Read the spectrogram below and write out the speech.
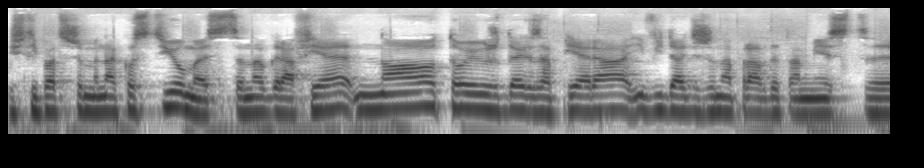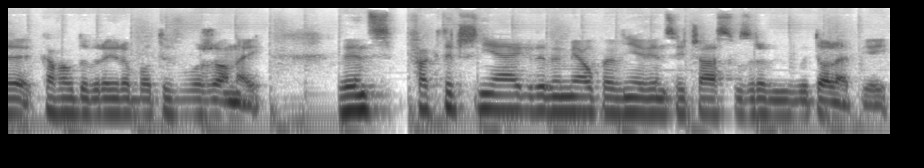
jeśli patrzymy na kostiumy, scenografię, no to już dech zapiera i widać, że naprawdę tam jest y, kawał dobrej roboty włożonej. Więc faktycznie, gdyby miał pewnie więcej czasu, zrobiłby to lepiej.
